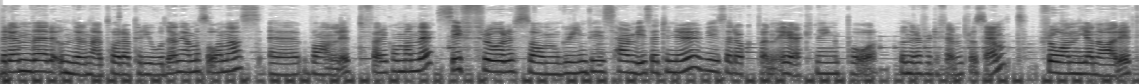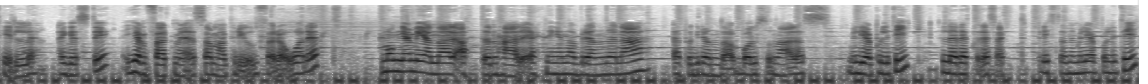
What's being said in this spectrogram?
Bränder under den här torra perioden i Amazonas är vanligt förekommande. Siffror som Greenpeace hänvisar till nu visar dock på en ökning på 145 procent från januari till augusti jämfört med samma period förra året. Många menar att den här ökningen av bränderna är på grund av Bolsonaros miljöpolitik, eller rättare sagt bristande miljöpolitik.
